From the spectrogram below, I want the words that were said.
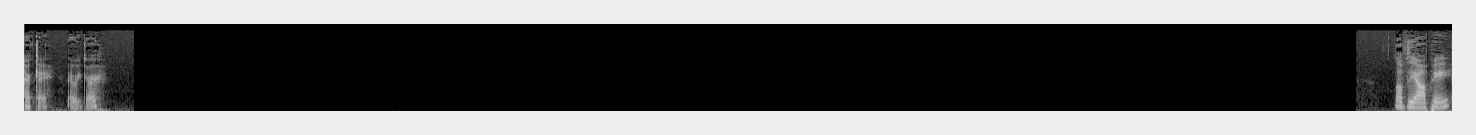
Okay, there we go. Love the RP.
